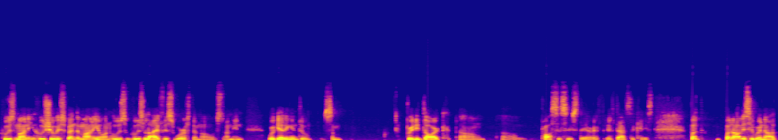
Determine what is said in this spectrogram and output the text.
whose money who should we spend the money on whose whose life is worth the most i mean we're getting into some pretty dark um, um, processes there if, if that's the case but but obviously we're not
